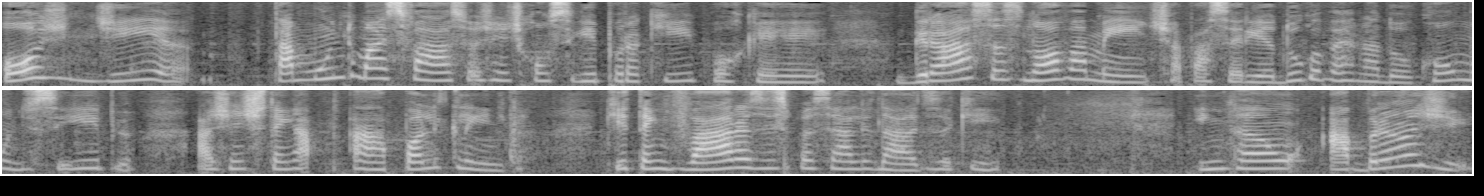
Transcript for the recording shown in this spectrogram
Hoje em dia, está muito mais fácil a gente conseguir por aqui, porque Graças novamente à parceria do governador com o município, a gente tem a, a policlínica, que tem várias especialidades aqui. Então, abrange,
